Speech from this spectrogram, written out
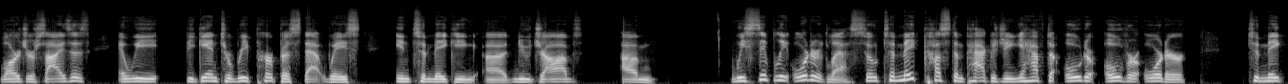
larger sizes, and we began to repurpose that waste into making uh, new jobs. Um, we simply ordered less. So to make custom packaging, you have to order over order to make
